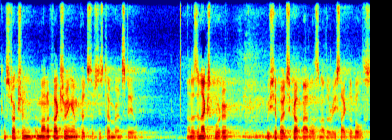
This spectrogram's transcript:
construction and manufacturing inputs such as timber and steel. And as an exporter, we ship out scrap metals and other recyclables.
